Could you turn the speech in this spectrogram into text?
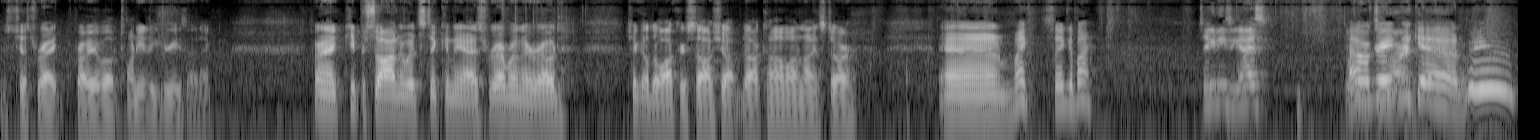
It's just right. Probably about 20 degrees, I think. All right, keep your saw in the wood, stick in the ice, rubber on the road. Check out the walkersawshop.com online store. And Mike, say goodbye. Take it easy, guys. Don't Have a great weekend. Woo!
